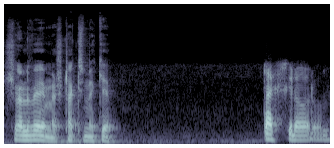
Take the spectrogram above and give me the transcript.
Charlie Weimers, tack så mycket. Tack ska du ha, Ron.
